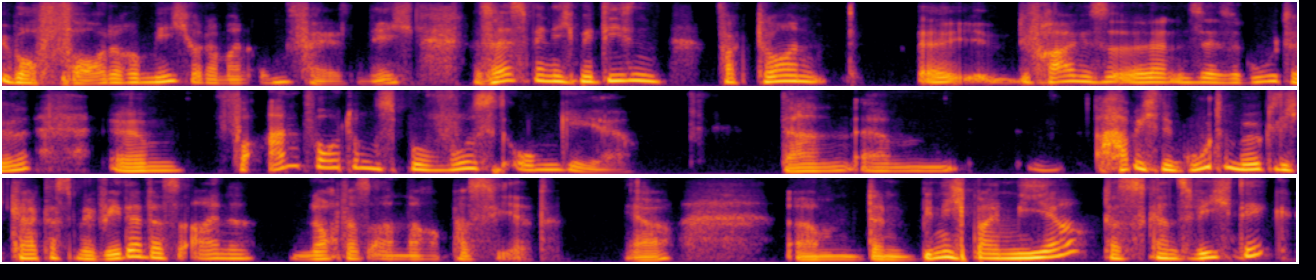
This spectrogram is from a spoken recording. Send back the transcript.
überfordere mich oder mein Umfeld nicht. Das heißt, wenn ich mit diesen Faktoren äh, die Frage ist äh, eine sehr, sehr gute, ähm, verantwortungsbewusst umgehe, dann ähm, habe ich eine gute Möglichkeit, dass mir weder das eine noch das andere passiert. Ja, ähm, dann bin ich bei mir, das ist ganz wichtig.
